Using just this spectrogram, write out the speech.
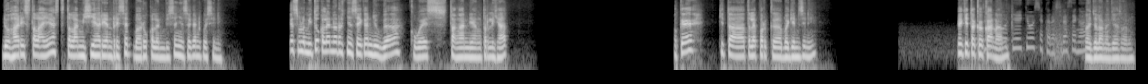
dua hari setelahnya, setelah misi harian reset, baru kalian bisa menyelesaikan quest ini. Oke, sebelum itu kalian harus menyelesaikan juga quest tangan yang terlihat. Oke, kita teleport ke bagian sini. Oke, kita ke kanan. Nah, jalan aja sana.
